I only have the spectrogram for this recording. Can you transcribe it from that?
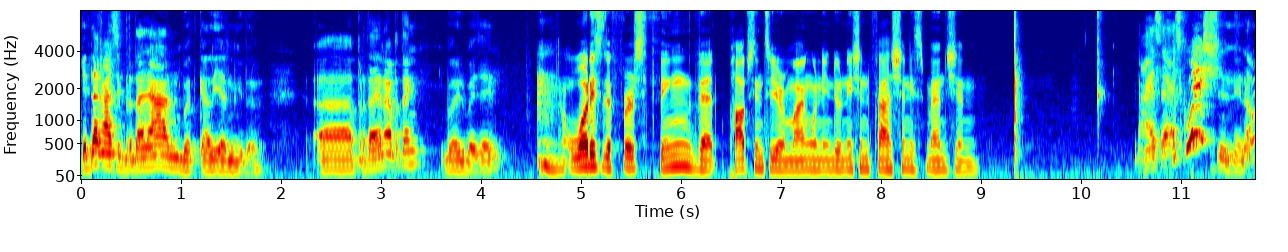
kita ngasih pertanyaan buat kalian gitu. Eh, pertanyaan apa teng? Boleh dibacain? What is the first thing that pops into your mind when Indonesian fashion is mentioned? Nice ass question, you know.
